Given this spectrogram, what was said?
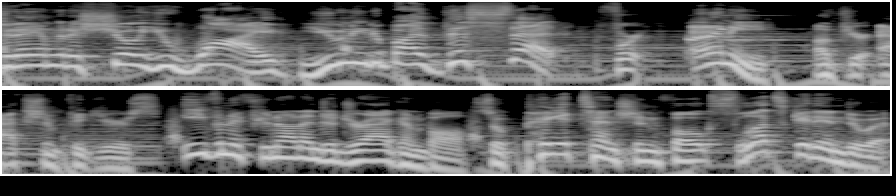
Today I'm gonna show you why you need to buy this set for any of your action figures, even if you're not into Dragon Ball. So pay attention, folks. Let's get into it.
